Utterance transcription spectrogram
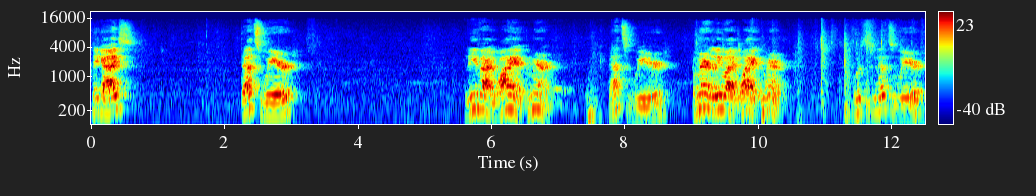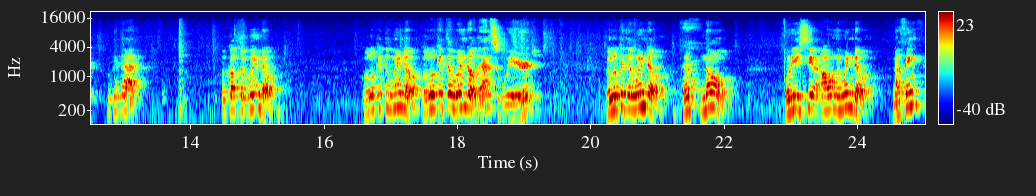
Hey guys. That's weird. Levi, Wyatt, come here. That's weird. Come here, Levi, Wyatt, come here. What's that's weird? Look at that. Look out the window. Go look at the window. Go look at the window. That's weird. Go look at the window. What? No. What do you see out in the window? Nothing?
